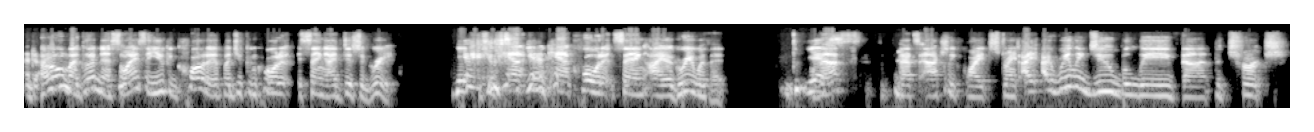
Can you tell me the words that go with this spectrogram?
And oh my goodness! So I say you can quote it, but you can quote it saying I disagree. Yes, you can't. Yes. You can't quote it saying I agree with it. Yes, well, that's that's actually quite strange. I, I really do believe that the church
